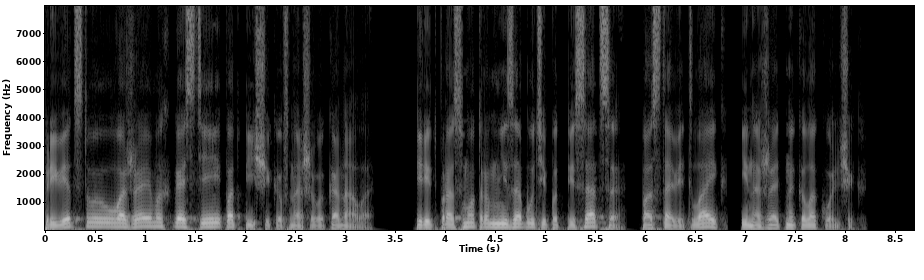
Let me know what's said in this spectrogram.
Приветствую уважаемых гостей и подписчиков нашего канала. Перед просмотром не забудьте подписаться, поставить лайк и нажать на колокольчик.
